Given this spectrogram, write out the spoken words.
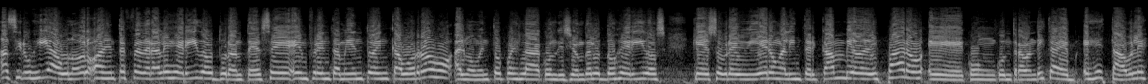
a cirugía a uno de los agentes federales heridos durante ese enfrentamiento en Cabo Rojo. Al momento, pues la condición de los dos heridos que sobrevivieron al intercambio de disparos eh, con contrabandistas es, es estable.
